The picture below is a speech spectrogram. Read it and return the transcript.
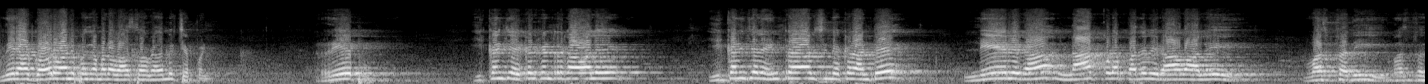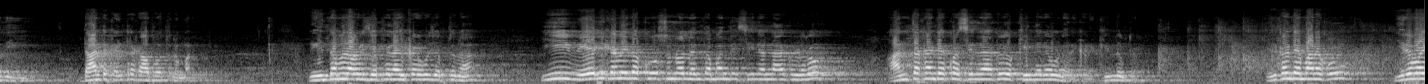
మీరు ఆ గౌరవాన్ని పొందమన్న వాస్తవం కదా మీరు చెప్పండి. రేపు ఇక్కడి నుంచి ఎక్కడికి ఎంటర్ కావాలి? ఇక్కడి నుంచి ఎంటర్ అవ్వాల్సింది ఎక్కడ అంటే నేరుగా నాకు కూడా పదవి రావాలి. వస్తుంది వస్తుంది. దాంట్లోకి ఎంటర్ కాబోతున్నాం మనం. నేను ఇంతమంది అక్కడ చెప్పినా ఇక్కడ కూడా చెప్తున్నా. ఈ వేదిక మీద కూర్చున్న వాళ్ళు ఎంతమంది సీనియర్ నాయకులు అంతకంటే ఎక్కువ సీనియర్ నాయకులు కిందనే ఉన్నారు ఇక్కడ కింద ఉంటారు. ఎందుకంటే మనకు ఇరవై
